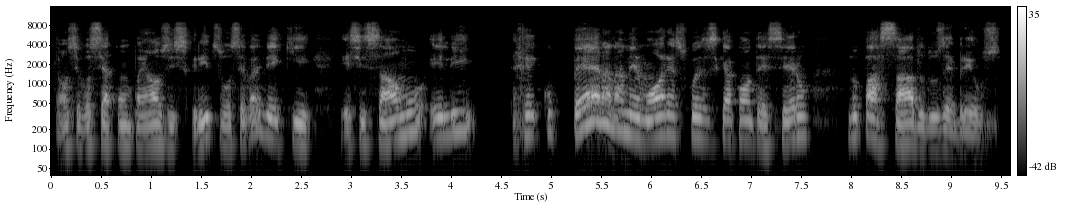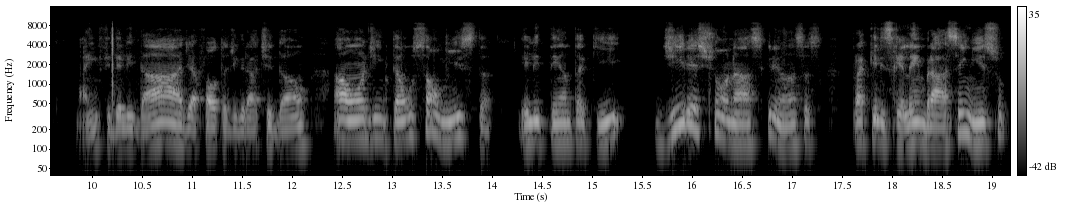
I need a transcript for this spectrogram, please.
Então, se você acompanhar os escritos, você vai ver que esse salmo ele recupera na memória as coisas que aconteceram no passado dos hebreus, a infidelidade, a falta de gratidão, aonde então o salmista ele tenta aqui direcionar as crianças para que eles relembrassem isso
